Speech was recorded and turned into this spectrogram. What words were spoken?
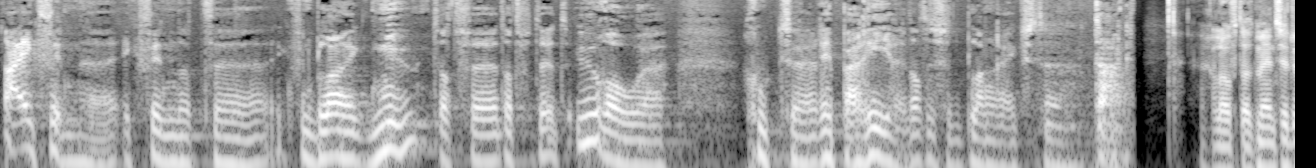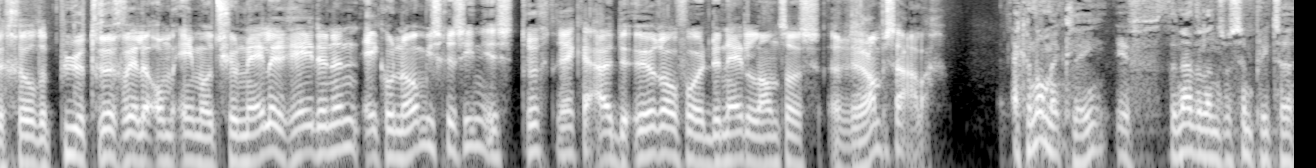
Nou, ik vind, uh, ik vind, dat, uh, ik vind het belangrijk nu dat we, dat we het euro uh, goed repareren. Dat is het belangrijkste taak. Hij gelooft dat mensen de gulden puur terug willen om emotionele redenen. Economisch gezien is terugtrekken uit de euro voor de Nederlanders rampzalig. Economically, if the Netherlands were simply to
